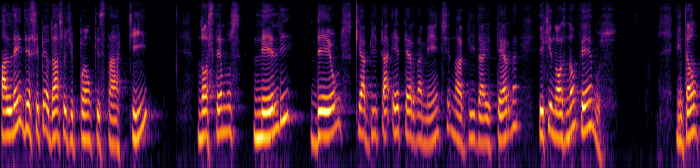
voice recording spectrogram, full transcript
além desse pedaço de pão que está aqui, nós temos nele Deus que habita eternamente na vida eterna e que nós não vemos. Então,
